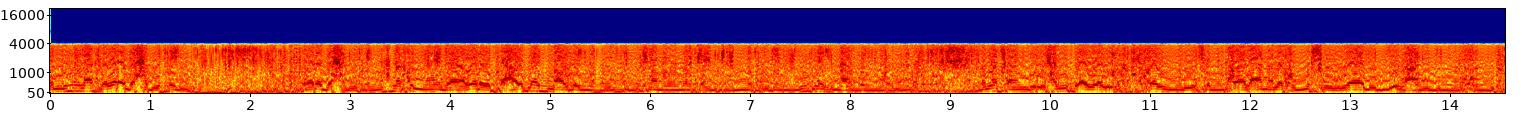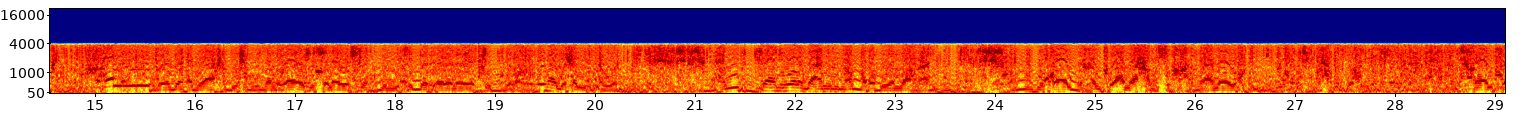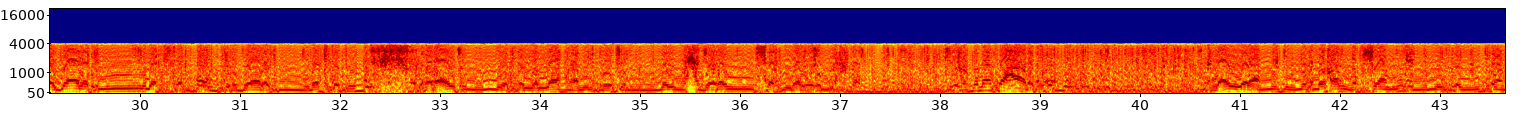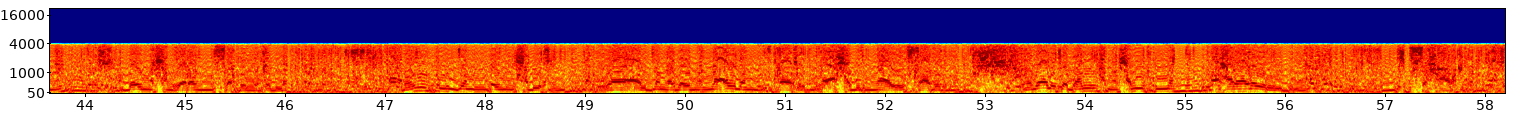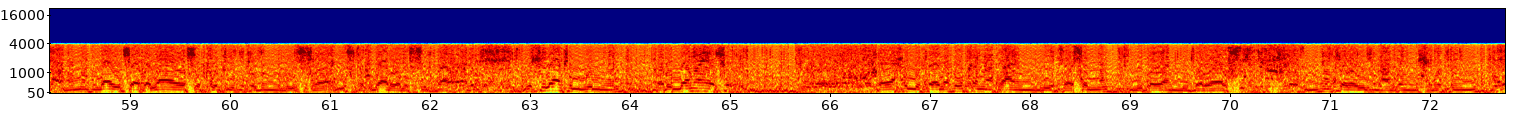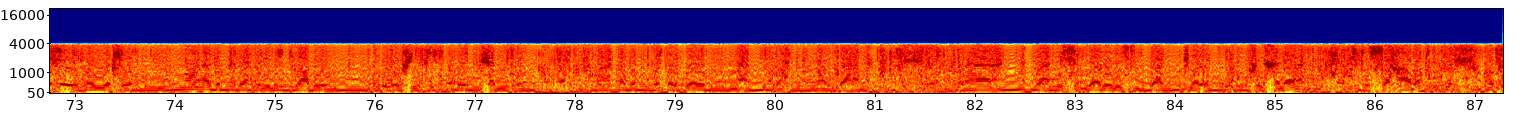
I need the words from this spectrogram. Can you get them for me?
لأن هناك ورد حديثين. ورد حديثين. نحن قلنا إذا ورد تعارض نجمع بينهما إن كان هناك إمكانية الجمع نجمع بينهما فمثلا الحديث الأول قول النبي صلى الله عليه وسلم قال أنا لكم مثل الوالد العالمين إذا ذهب أحدكم من الغاية فلا يستقبل القبلة ولا يستقبل هذا الحديث الأول. الحديث الثاني ورد عن ابن عمر رضي الله عنه. بين حجرين سهل القبلة فهنا تعارض. الأول أنه مطلقا والثاني صلى الله عليه وسلم بين حجرين سهل القبلة ويمكن الجمع بين الحديثين والجمع بينهما من إسقاط أحدهما إسقاطهما وذلك ضعيف من حديث النهي على غير الصحابة وأنه لا يشاء لا يشك فيه تجنب الاستقبال والاستقبال بخلاف البنية فربما يشك. فيحل فعله كما فعل النبي صلى الله عليه وسلم ببيان الجواز. هكذا يجمع بين الحديثين ويفرق وهذا ما ذهب إليه بعض التوفيق بين الحديثين وهذا ما ذكره أيضا من عبد رحمه الله تعالى. فالنهي عن الاستقبال والاستقبال مطلق أن يكون في الخلاء في الصحابه وفي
